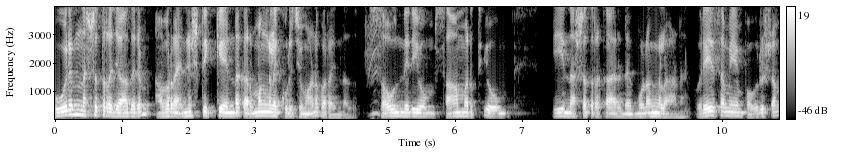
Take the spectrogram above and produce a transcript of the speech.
പൂരം നക്ഷത്ര ജാതരം അവർ അനുഷ്ഠിക്കേണ്ട കർമ്മങ്ങളെക്കുറിച്ചുമാണ് പറയുന്നത്. സൗന്ദര്യവും സാമർഥ്യവും ഈ നക്ഷത്രക്കാരുടെ ഗുണങ്ങളാണ്. ഒരേ സമയം പൗരുഷം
